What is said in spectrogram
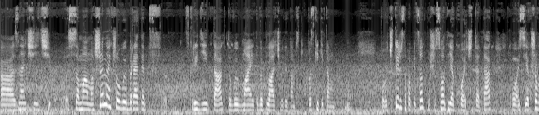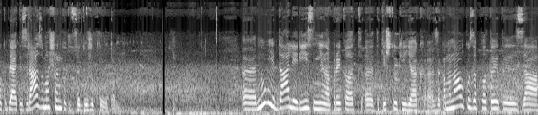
а, значить, сама машина, якщо ви берете в кредит, так, то ви маєте виплачувати там по скільки там. Ну, по 400, по 500, по 600, як хочете, так? Ось, якщо ви купляєте зразу машинку, то це дуже круто. Е, Ну і далі різні, наприклад, е, такі штуки, як е, за комуналку заплатити, за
